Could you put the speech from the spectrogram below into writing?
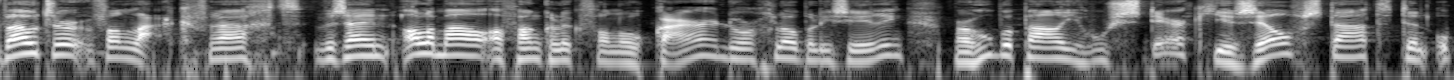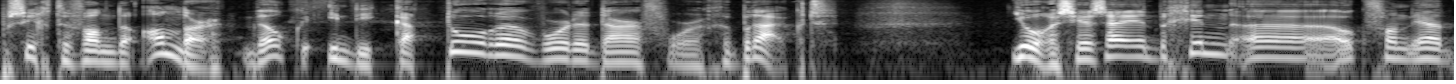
Wouter van Laak vraagt: We zijn allemaal afhankelijk van elkaar door globalisering, maar hoe bepaal je hoe sterk je zelf staat ten opzichte van de ander? Welke indicatoren worden daarvoor gebruikt? Joris, jij zei in het begin uh, ook van ja,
